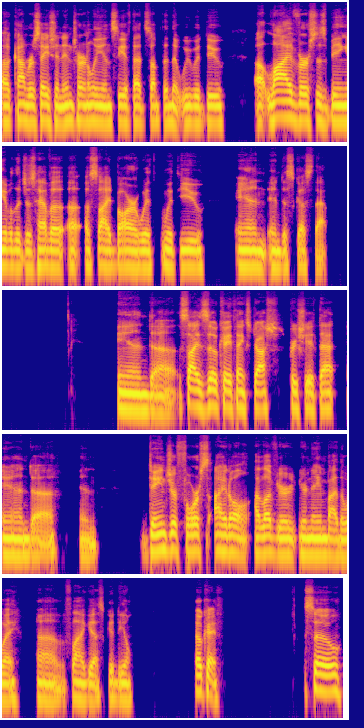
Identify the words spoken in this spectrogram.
a, conversation internally and see if that's something that we would do uh, live versus being able to just have a, a, a sidebar with with you and and discuss that. And uh, size is okay. Thanks, Josh. Appreciate that. And uh, and Danger Force Idol. I love your your name, by the way. Uh, flag, yes, good deal. Okay, so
